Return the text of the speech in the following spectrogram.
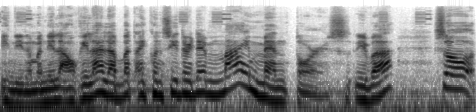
hindi naman nila ako kilala but I consider them my mentors, di ba? So,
